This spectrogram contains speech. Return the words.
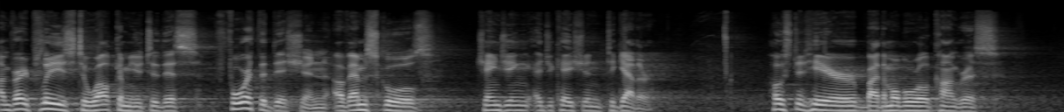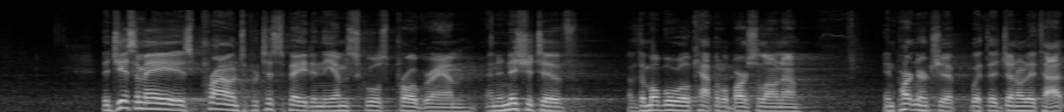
I'm very pleased to welcome you to this fourth edition of mSchools' Changing Education Together, hosted here by the Mobile World Congress. The GSMA is proud to participate in the mSchools program, an initiative of the Mobile World Capital Barcelona in partnership with the Generalitat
